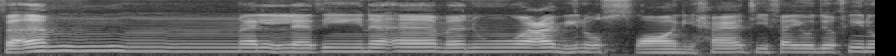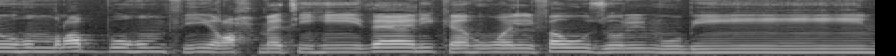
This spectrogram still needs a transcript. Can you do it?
فَأَمَّا الَّذِينَ آمَنُوا وَعَمِلُوا الصَّالِحَاتِ فَيُدْخِلُهُمْ رَبُّهُمْ فِي رَحْمَتِهِ ذَلِكَ هُوَ الْفَوْزُ الْمُبِينَ۔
